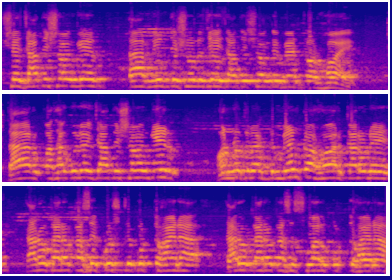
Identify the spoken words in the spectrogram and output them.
সে জাতিসংঘের, তার নির্দেশ অনুযায়ী জাতিসংঘের মেন্টর হয়। তার কথাগুলোই জাতিসংঘের অন্যতম একজন মেন্টর হওয়ার কারণে কারও কারও কাছে প্রশ্ন করতে হয় না, কারও কারও কাছে সোয়াল করতে হয় না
